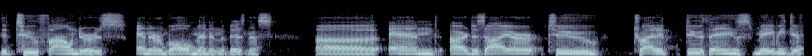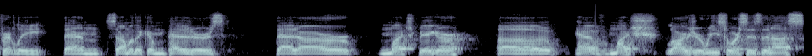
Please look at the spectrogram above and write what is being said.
the two founders and their involvement in the business uh, and our desire to try to do things maybe differently than some of the competitors that are much bigger, uh, have much larger resources than us.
